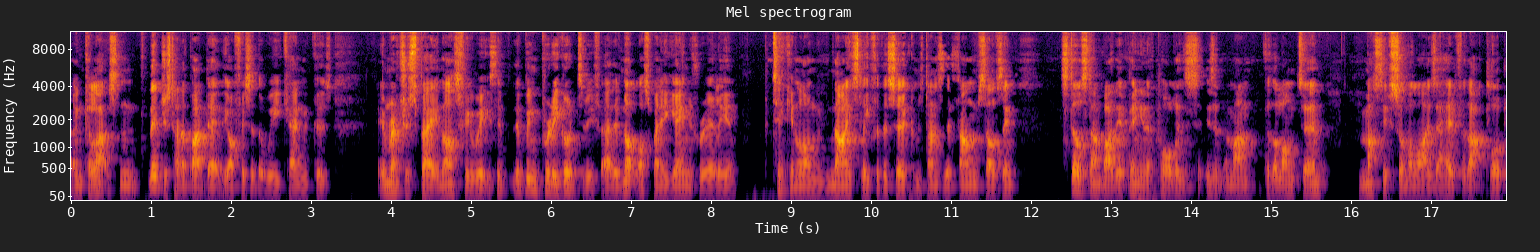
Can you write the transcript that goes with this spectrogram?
and collapsed. And they've just had a bad day at the office at the weekend because, in retrospect, in the last few weeks, they've, they've been pretty good, to be fair. They've not lost many games, really, and ticking along nicely for the circumstances they've found themselves in. Still stand by the opinion that Paul is, isn't the man for the long term. Massive summer lies ahead for that club.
